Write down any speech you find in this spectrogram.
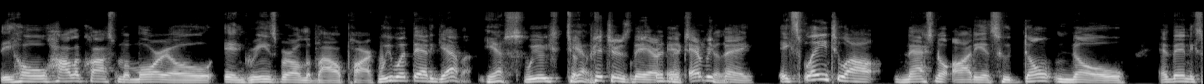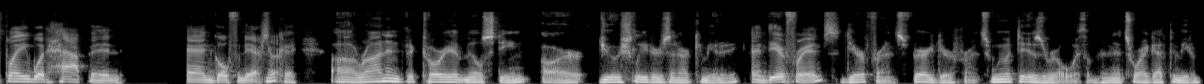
the whole Holocaust Memorial in Greensboro, LeBauer Park. We went there together. Yes. We took Yeah, pictures there and next to each other. everything. Explain to our national audience who don't know, and then explain what happened and go from there. Sir. Okay. Uh, Ron and Victoria Milstein are Jewish leaders in our community, And dear friends, dear friends, very dear friends. We went to Israel with them, and that's where I got to meet them.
